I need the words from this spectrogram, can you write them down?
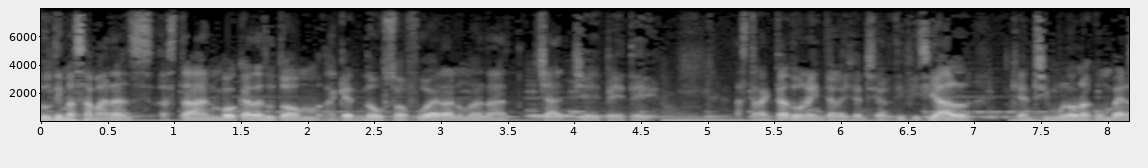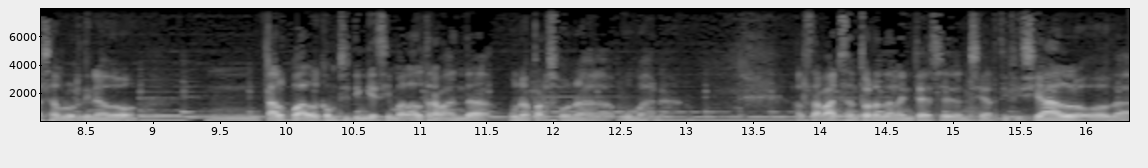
últimes setmanes està en boca de tothom aquest nou software anomenat ChatGPT. Es tracta d'una intel·ligència artificial que ens simula una conversa amb l'ordinador mm, tal qual com si tinguéssim a l'altra banda una persona humana els debats entorn de la intel·ligència artificial o de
